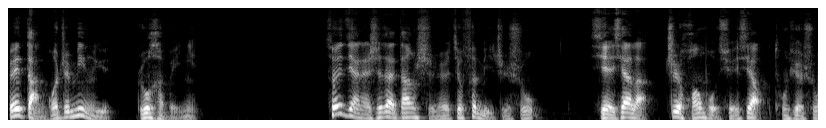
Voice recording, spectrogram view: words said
唯党国之命运如何为念？”所以蒋介石在当时就奋笔直书，写下了《致黄埔学校同学书》，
